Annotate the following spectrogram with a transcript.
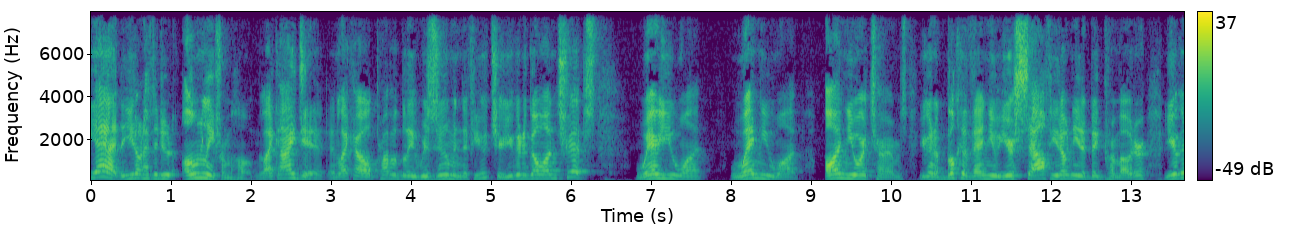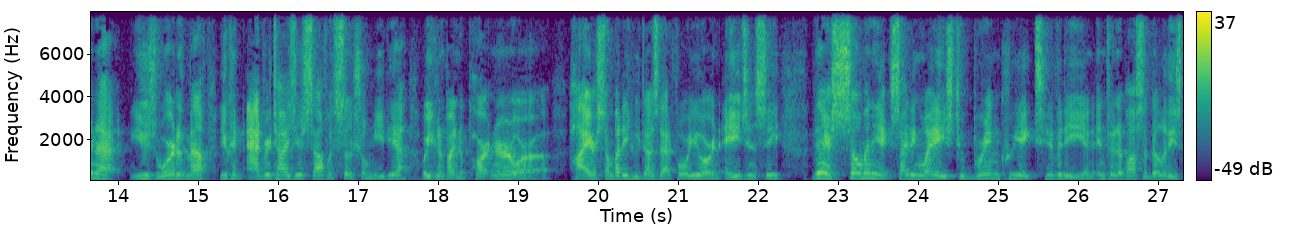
yeah, you don't have to do it only from home, like I did, and like I'll probably resume in the future. You're going to go on trips where you want, when you want on your terms. You're going to book a venue yourself. You don't need a big promoter. You're going to use word of mouth. You can advertise yourself with social media, or you can find a partner or a, hire somebody who does that for you, or an agency. There's so many exciting ways to bring creativity and infinite possibilities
